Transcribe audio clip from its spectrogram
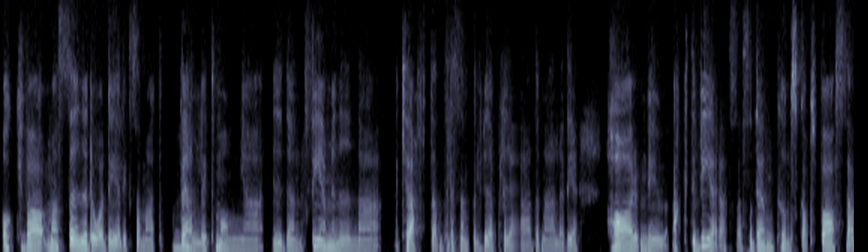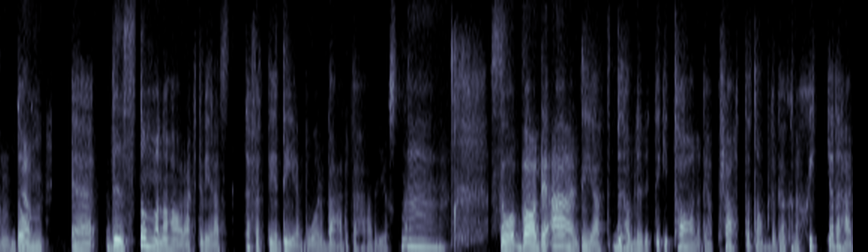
Och vad man säger då det är liksom att väldigt många i den feminina kraften, till exempel via plejaderna eller det, har nu aktiverats. Alltså den kunskapsbasen, de eh, visdomarna har aktiverats därför att det är det vår värld behöver just nu. Mm. Så vad det är, det är att vi har blivit digitala, vi har pratat om det, vi har kunnat skicka det här.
